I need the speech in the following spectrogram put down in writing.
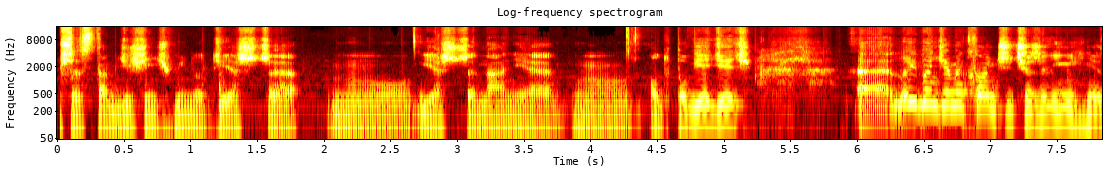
przez tam 10 minut jeszcze, mm, jeszcze na nie mm, odpowiedzieć. E, no i będziemy kończyć. Jeżeli nikt nie,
